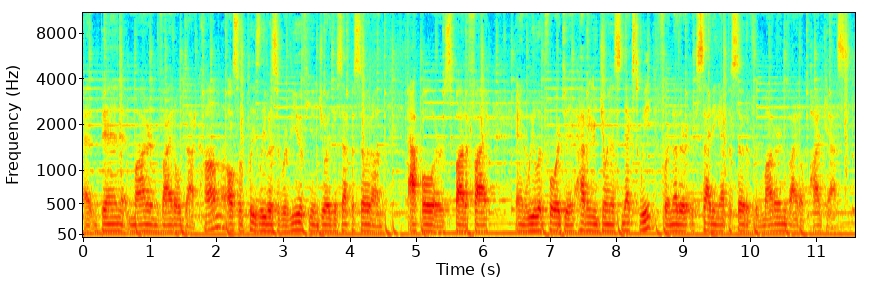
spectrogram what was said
at ben at modernvital.com. Also, please leave us a review if you enjoyed this episode on Apple or Spotify. And we look forward to having you join us next week for another exciting episode of the Modern Vital Podcast.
